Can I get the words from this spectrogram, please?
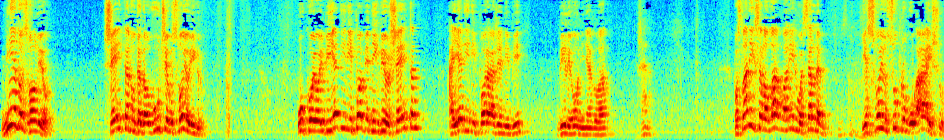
nije dozvolio šeitanu da ga uvuče u svoju igru u kojoj bi jedini pobjednik bio šeitan, a jedini poraženi bi bili on i njegova žena. Poslanik sallallahu alaihi wa sallam je svoju suprugu Ajšu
